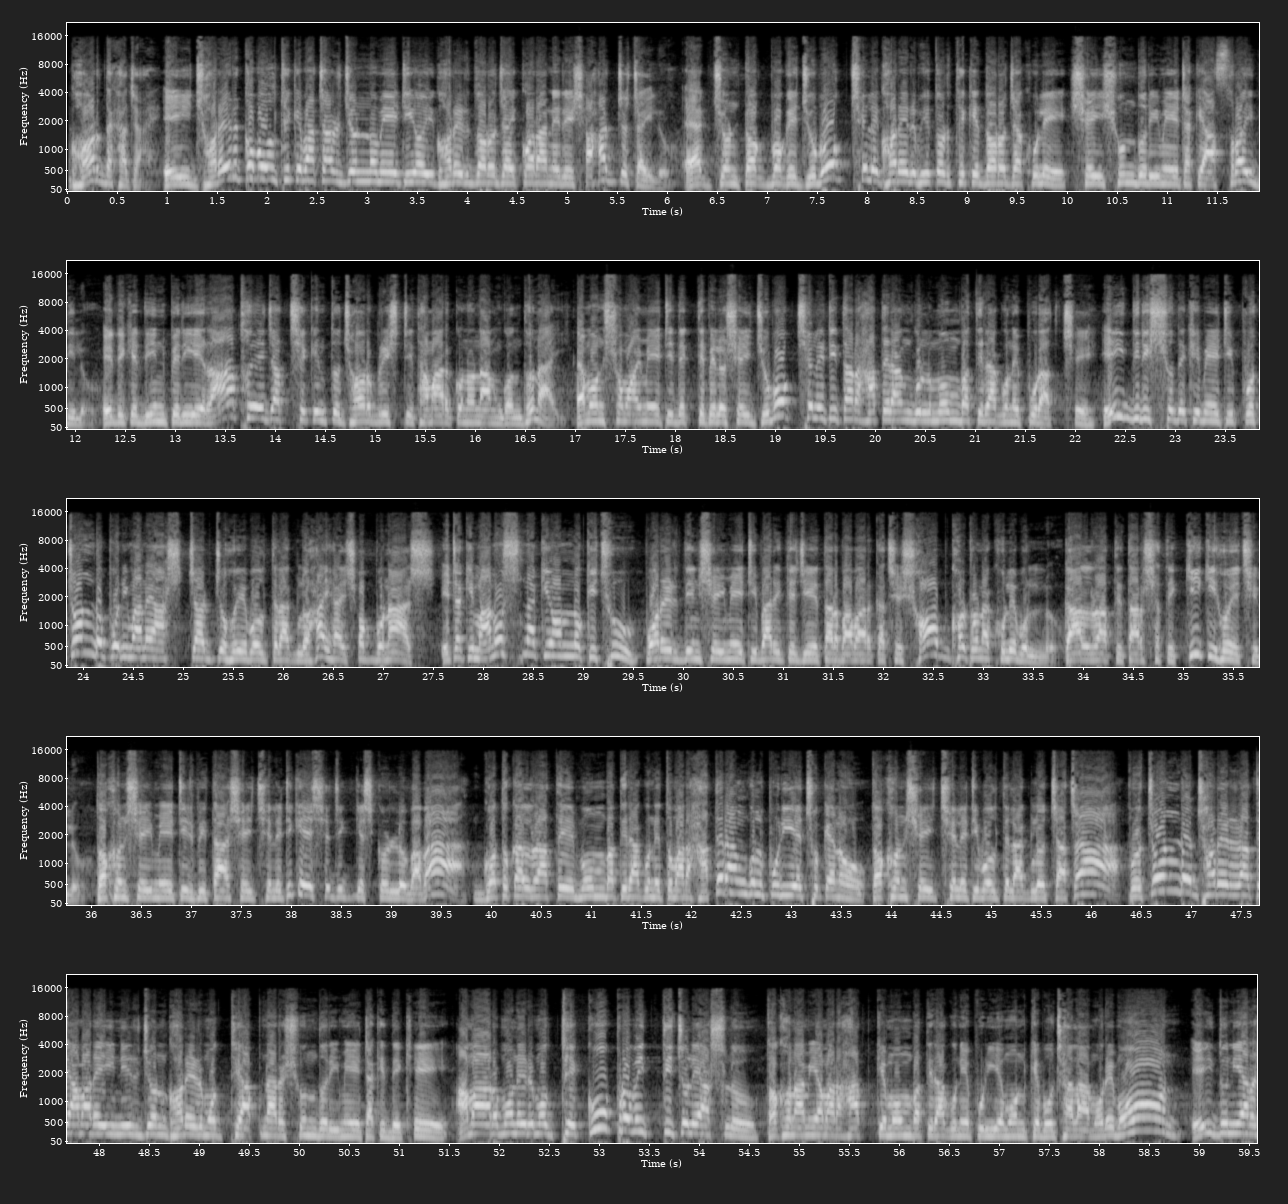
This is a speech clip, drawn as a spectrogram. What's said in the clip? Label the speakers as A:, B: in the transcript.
A: ঘর দেখা যায়। এই ঝড়ের কবল থেকে বাঁচার জন্য মেয়েটি ওই ঘরের দরজায় করা নেড়ে সাহায্য চাইল। একজন টকবগে যুবক ছেলে ঘরের ভেতর থেকে দরজা খুলে সেই সুন্দরী মেয়েটাকে আশ্রয় দিল। এদিকে দিন পেরিয়ে রাত হয়ে যাচ্ছে কিন্তু ঝড় বৃষ্টি থামার কোনো নামগন্ধ নাই। এমন সময় মেয়েটি দেখতে পেল সেই যুবক ছেলেটি তার হাতের আঙ্গুল মোমবাতির আগুনে পুড়াচ্ছে। এই দৃশ্য দেখে মেয়েটি প্রচণ্ড পরিমাণে আশ্চর্য হয়ে বলতে লাগল হাই হাই সর্বনাশ এটা কি মানুষ নাকি অন্য কিছু? পরের দিন সেই মেয়েটি বাড়িতে যেয়ে তার বাবার কাছে সব ঘটনা খুলে বলল, কাল রাতে তার সাথে কি কি হয়েছিল? তখন সেই মেয়েটির পিতা সেই ছেলেটিকে এসে জিজ্ঞেস করল, বাবা, গতকাল রাতে মোমবাতির আগুনে তোমার হাতের আঙ্গুল পুড়িয়েছো কেন? তখন সেই ছেলেটি বলতে লাগল, চাচা প্রচণ্ড ঝড়ের রাতে আমার এই নির্জন ঘরের মধ্যে আপনার সুন্দরী মেয়েটাকে দেখে আমার মনের মধ্যে কুপ্রবৃত্তি চলে আসলো। তখন আমি আমার হাতকে মোমবাতির আগুনে পুড়িয়ে মনকে বোঝালাম, ওরে মন, এই দুনিয়ার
